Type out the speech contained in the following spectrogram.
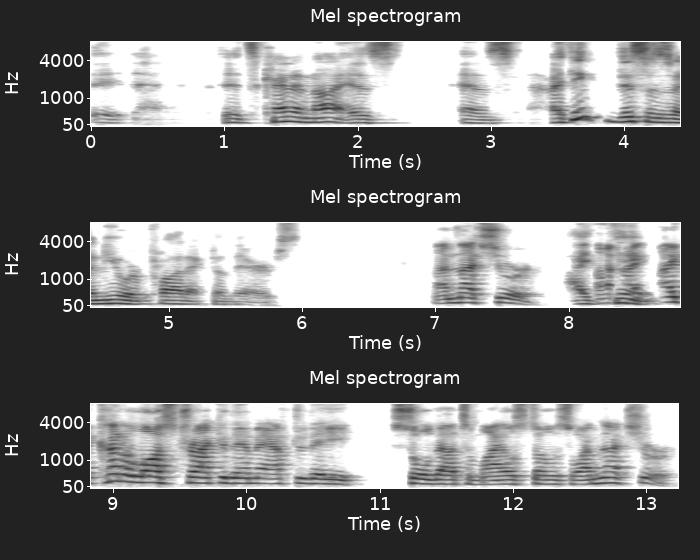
it, it's kind of not as as I think this is a newer product of theirs. I'm not sure. I I, I, think I kind of lost track of them after they sold out to Milestone, so I'm not sure.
